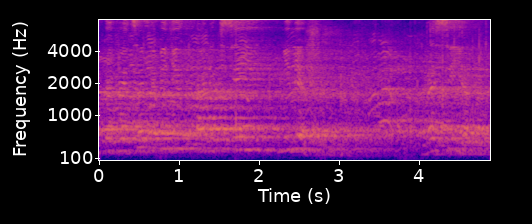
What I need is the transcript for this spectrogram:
На КВЦ победил Алексей Милешин. Россия.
